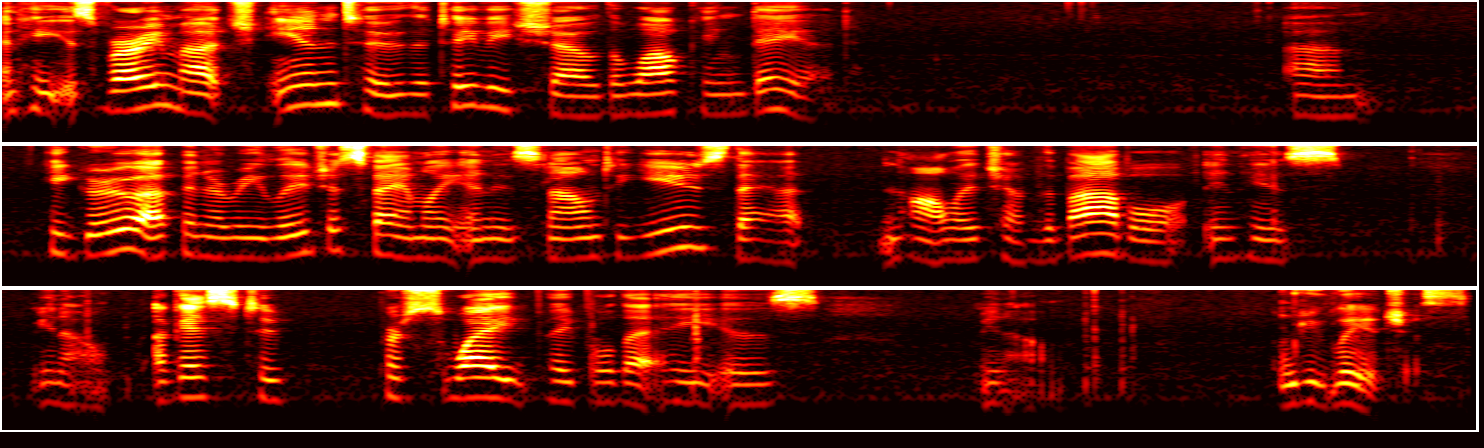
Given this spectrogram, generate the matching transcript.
and he is very much into the TV show The Walking Dead. Um, he grew up in a religious family and is known to use that knowledge of the Bible in his, you know, I guess to persuade people that he is, you know, religious.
